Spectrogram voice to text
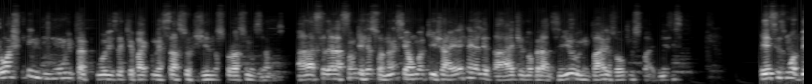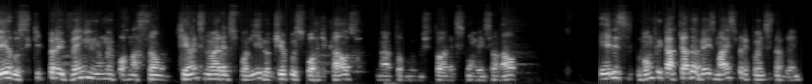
eu acho que tem muita coisa que vai começar a surgir nos próximos anos. A aceleração de ressonância é uma que já é realidade no Brasil e em vários outros países esses modelos que preveem uma informação que antes não era disponível, tipo o sport de cálcio, na de tórax convencional, eles vão ficar cada vez mais frequentes também.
